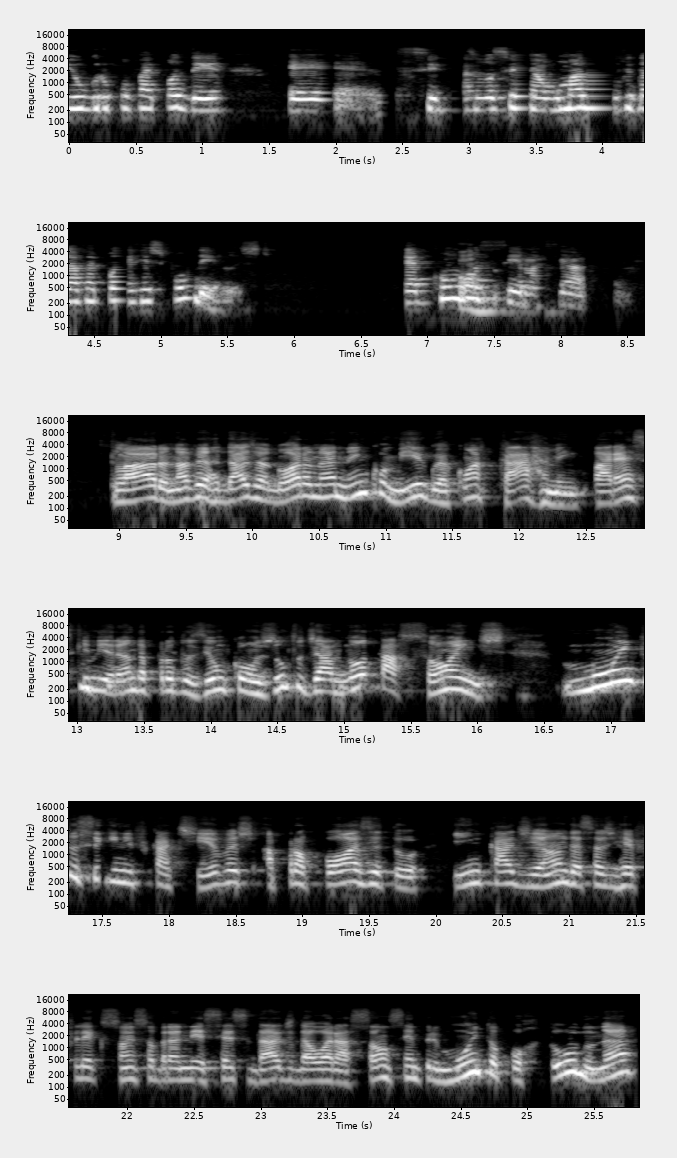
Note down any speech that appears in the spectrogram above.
e o grupo vai poder é, se caso você tenha alguma dúvida, vai poder respondê-las. É com Bom, você, Marcelo. Claro, na verdade agora não é nem comigo, é com a Carmen. Parece que Miranda produziu um conjunto de anotações muito significativas a propósito encadeando essas reflexões sobre a necessidade da oração, sempre muito oportuno, né?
